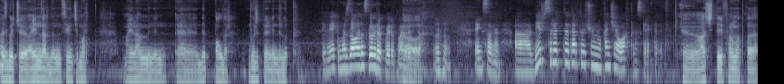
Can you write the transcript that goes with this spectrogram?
Өзгөчө айымдардын сегизинчи март майрамы менен э, деп балдар буйрутма бергендер көп. Демек мырзаларыбыз көбүрөөк буйрутма берет ооба эң сонун бир сүрөттү тартуу үчүн канча убактыңыз керектелет а четыре форматка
